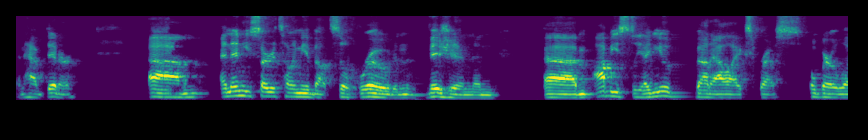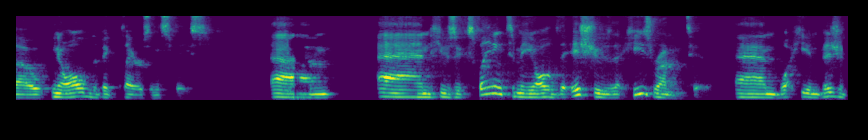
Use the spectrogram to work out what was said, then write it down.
and have dinner. Um, and then he started telling me about Silk Road and the vision. And um, obviously, I knew about AliExpress, Oberlo, you know, all of the big players in space. Um, and he was explaining to me all of the issues that he's run into and what he envisioned.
